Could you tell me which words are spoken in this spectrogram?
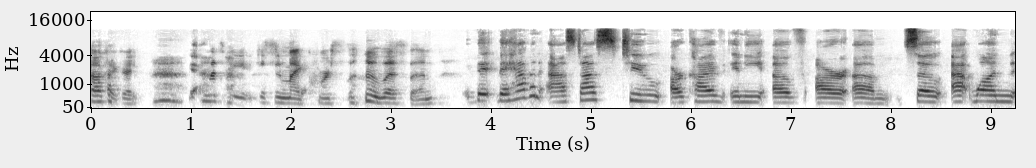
Okay, great. Yeah, must be just in my course list then. They they haven't asked us to archive any of our. Um, so at one,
